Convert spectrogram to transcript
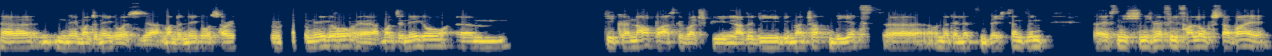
äh, nee, Montenegro ist es ja. Montenegro, sorry. Montenegro, ja, Montenegro, ähm, die können auch Basketball spielen. Also die, die Mannschaften, die jetzt äh, unter den letzten 16 sind, da ist nicht, nicht mehr viel Fallobst dabei.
